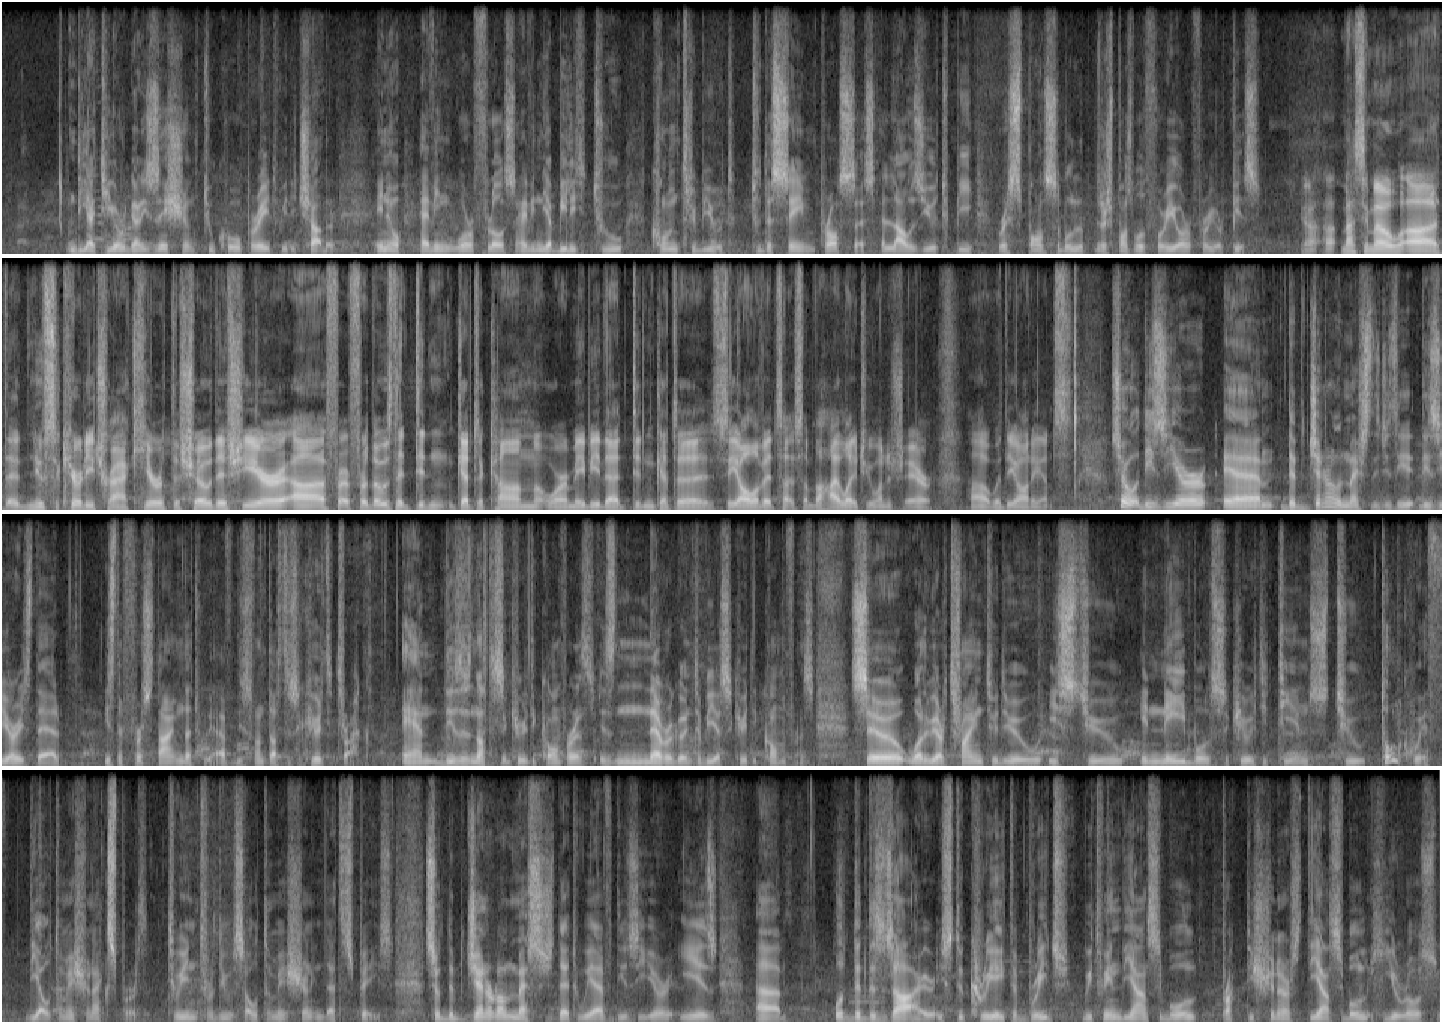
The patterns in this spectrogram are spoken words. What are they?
the IT organization to cooperate with each other. You know, having workflows, having the ability to contribute to the same process allows you to be responsible, responsible for your, for your piece. Yeah, uh, Massimo, uh, the new security track here at the show this year, uh, for, for those that didn't get to come or maybe that didn't get to see all of it, some of the highlights you want to share uh, with the audience. So this year, um, the general message this year is that it's the first time that we have this fantastic security track. And this is not a security conference, it's never going to be a security conference. So what we are trying to do is to enable security teams to talk with the automation expert to introduce automation in that space. So the general message that we have this year is uh, the desire is to create a bridge between the Ansible practitioners, the Ansible heroes,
